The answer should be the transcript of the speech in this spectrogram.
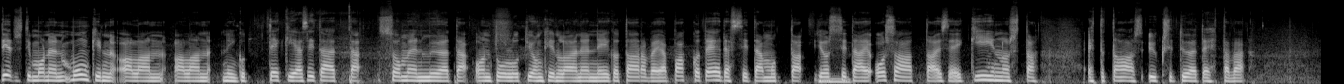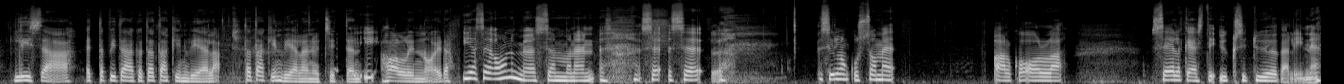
tietysti monen munkin alan, alan niin tekijä sitä, että somen myötä on tullut jonkinlainen niin tarve ja pakko tehdä sitä, mutta jos mm. sitä ei osaa tai se ei kiinnosta, että taas yksi työtehtävä lisää, että pitääkö tätäkin vielä, tätäkin vielä nyt sitten hallinnoida. Ja se on myös semmoinen, se, se, silloin kun some alkoi olla selkeästi yksi työväline,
